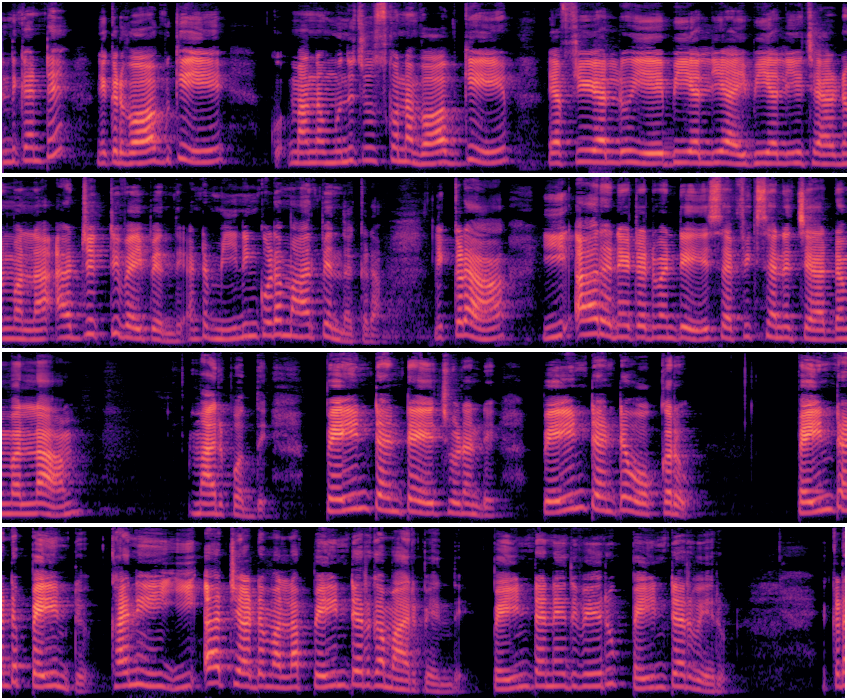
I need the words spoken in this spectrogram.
ఎందుకంటే ఇక్కడ వాబ్కి మనం ముందు చూసుకున్న వాబ్కి ఎఫ్యుఎల్ ఏబిఎల్ఈ ఐబిఎల్ఈ చేరడం వల్ల అడ్జెక్టివ్ అయిపోయింది. అంటే మీనింగ్ కూడా మారిపోయింది అక్కడ. ఇక్కడ ఈఆర్ అనేటటువంటి సెఫిక్స్ అనేది చేరడం వల్ల మారిపోద్ది. పెయింట్ అంటే చూడండి పెయింట్ అంటే ఒక్కరు. పెయింట్ అంటే పెయింట్. కానీ ఈఆర్ చేయడం వల్ల పెయింటర్గా మారిపోయింది. పెయింట్ అనేది వేరు పెయింటర్ వేరు. ఇక్కడ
